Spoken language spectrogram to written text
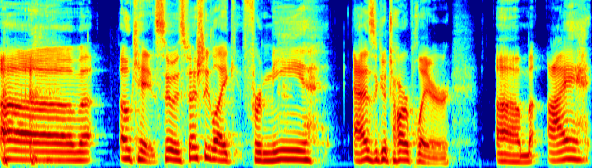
Um. Okay, so especially like for me as a guitar player, um, I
